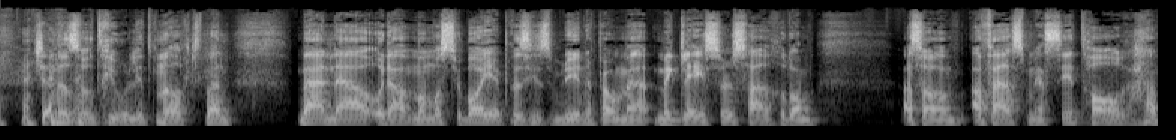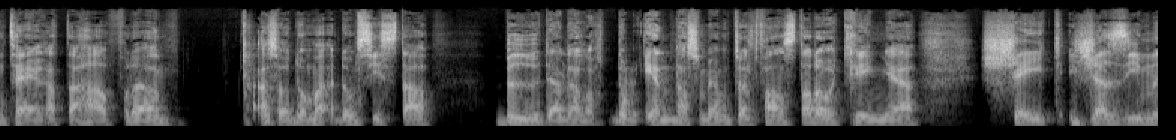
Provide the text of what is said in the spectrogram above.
kändes otroligt mörkt. Men, men, och där, man måste ju bara ge, precis som du är inne på med, med Glazers här, hur de alltså, affärsmässigt har hanterat det här. För det, alltså, de, de sista buden, eller de enda som eventuellt fanns där då kring eh, Sheikh Yazim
